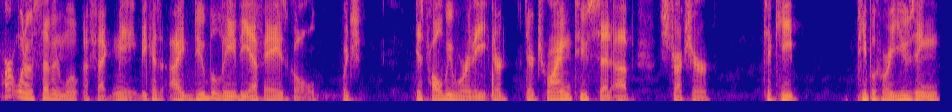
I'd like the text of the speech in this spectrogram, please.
Part 107 won't affect me because I do believe the FAA's goal, which is probably worthy, they're they're trying to set up structure to keep people who are using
